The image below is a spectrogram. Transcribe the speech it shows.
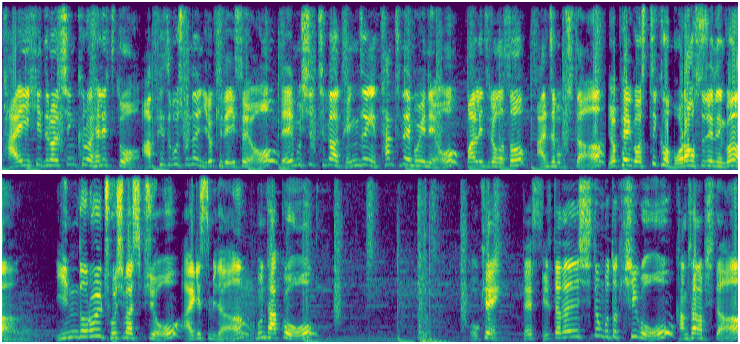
dihedral synchro helix도 앞에서 보시면 이렇게 돼 있어요. 내부 시트가 굉장히 탄탄해 보이네요. 빨리 들어가서 앉아봅시다. 옆에 이거 스티커 뭐라고 써져 있는 거야? 인도를 조심하십시오. 알겠습니다. 문 닫고. 오케이. 됐어. 일단은 시동부터 켜고 감상합시다.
